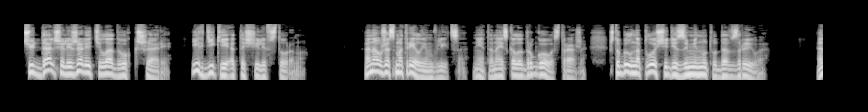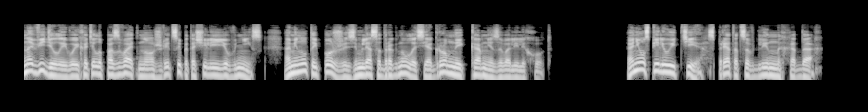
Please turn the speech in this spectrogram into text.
Чуть дальше лежали тела двух кшари. Их дикие оттащили в сторону. Она уже смотрела им в лица. Нет, она искала другого стража, что был на площади за минуту до взрыва. Она видела его и хотела позвать, но жрецы потащили ее вниз, а минутой позже земля содрогнулась, и огромные камни завалили ход. Они успели уйти, спрятаться в длинных ходах.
